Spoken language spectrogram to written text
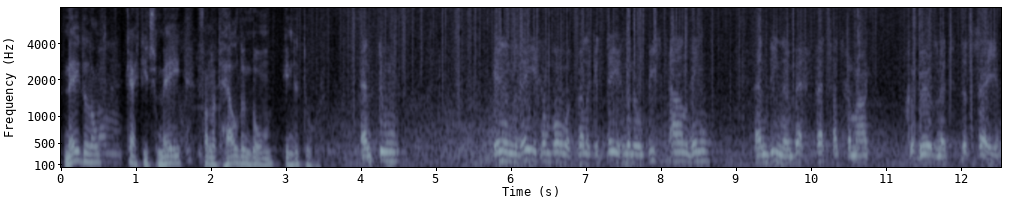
Nederland krijgt iets mee van het heldendom in de Tour. En toen, in een regenwolk welke tegen de Obisk aanhing... en die een weg vet had gemaakt, gebeurde het dat Seijen...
